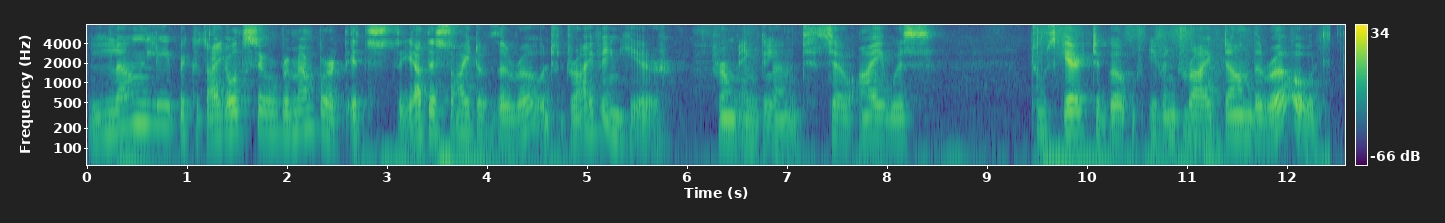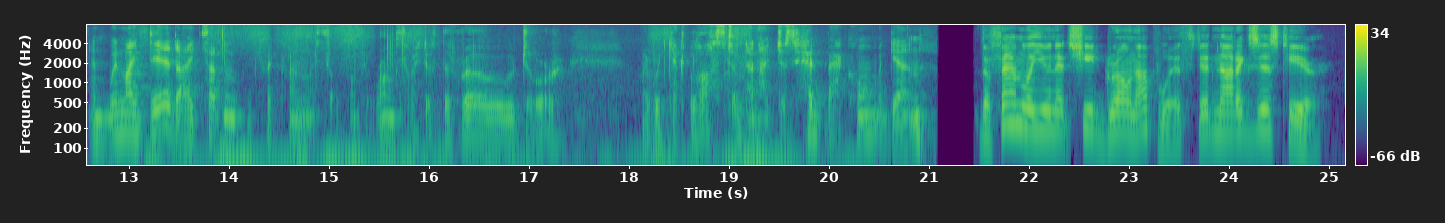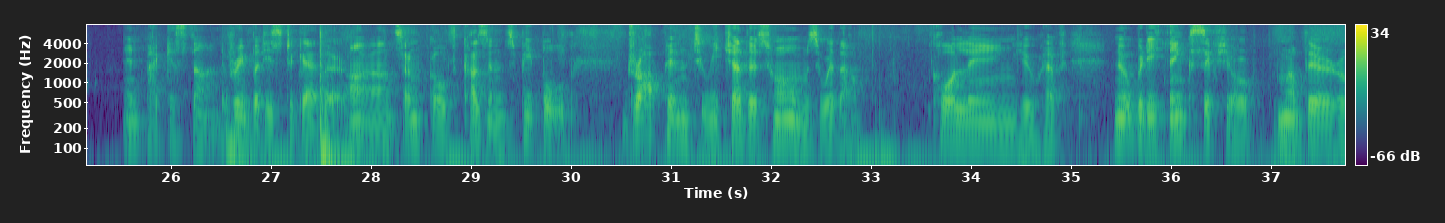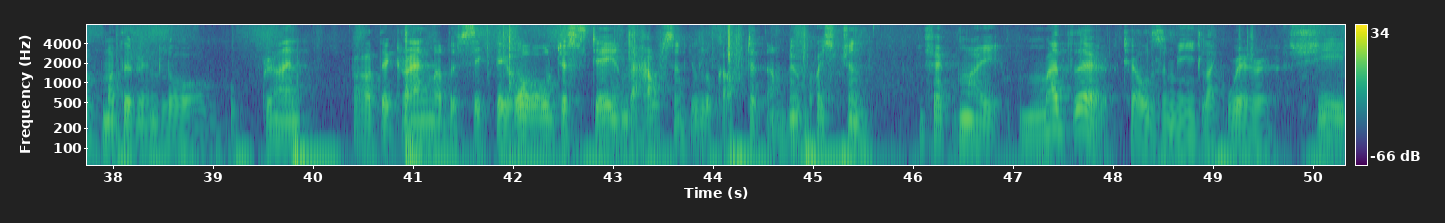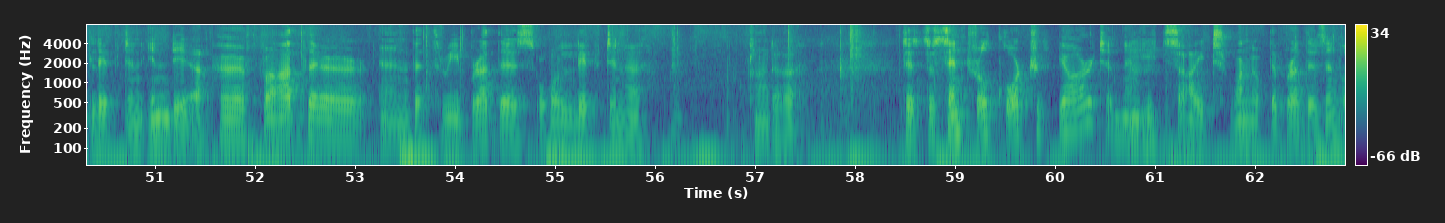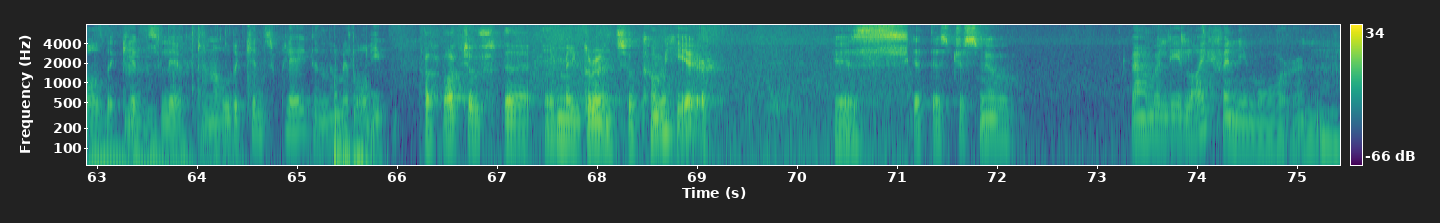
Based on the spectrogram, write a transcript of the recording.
lonely because I also remembered it's the other side of the road driving here from England. So I was too scared to go even drive mm-hmm. down the road. And when I did, I'd suddenly I'd find myself on the wrong side of the road or I would get lost and then I'd just head back home again. The family unit she'd grown up with did not exist here. In Pakistan, everybody's together aunts, uncles, cousins, people drop into each other's homes without calling. You have nobody thinks if your mother or mother in law, grandfather, grandmother sick, they all just stay in the house and you look after them. No question. In fact, my mother tells me, like, where she lived in India, her father and the three brothers all lived in a kind of a there's a central courtyard, and then mm-hmm. each side, one of the brothers and all the kids mm-hmm. lived, and all the kids played in the middle. A lot of the immigrants who come here is that there's just no family life anymore, and mm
